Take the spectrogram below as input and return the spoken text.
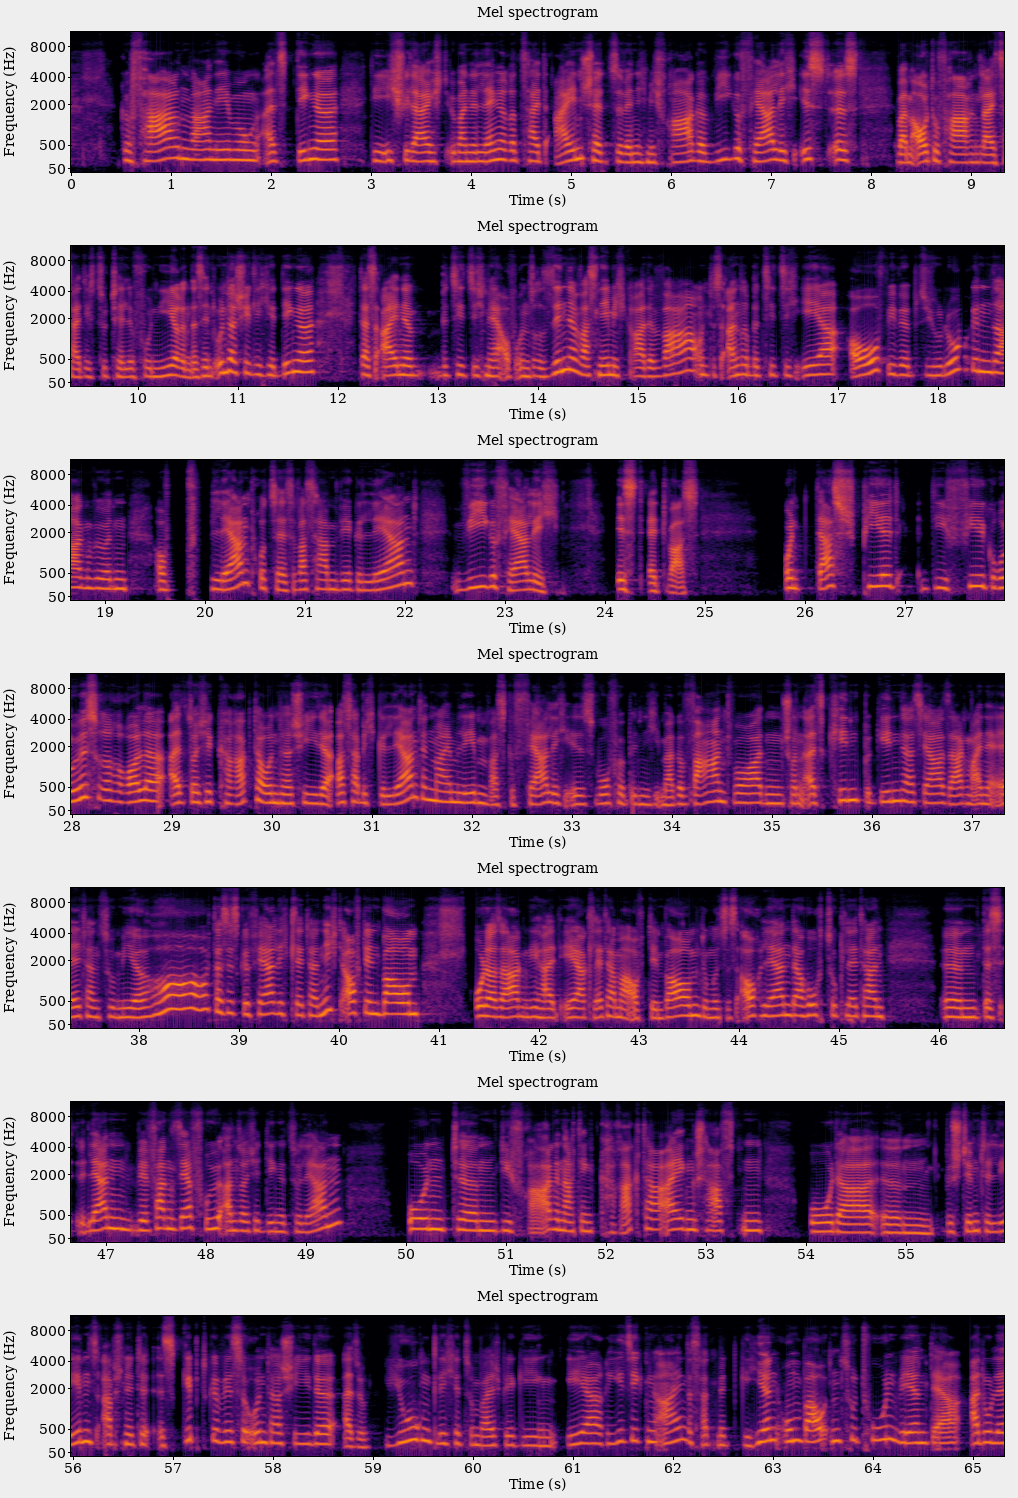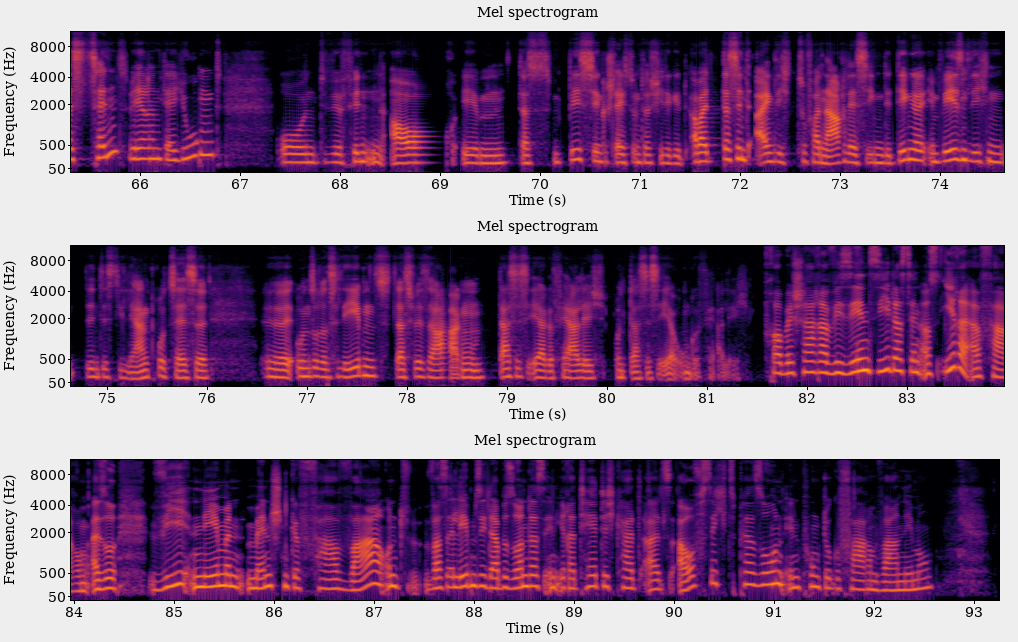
Gefahrenwahrnehmung als Dinge, die ich vielleicht über eine längere Zeit einschätze, wenn ich mich frage, wie gefährlich ist es, beim Autofahren gleichzeitig zu telefonieren. Das sind unterschiedliche Dinge. Das eine bezieht sich mehr auf unsere Sinne, was nehme ich gerade wahr, und das andere bezieht sich eher auf, wie wir Psychologinnen sagen würden, auf Lernprozesse. Was haben wir gelernt? Wie gefährlich ist etwas? Und das spielt die viel größere Rolle als solche Charakterunterschiede. Was habe ich gelernt in meinem Leben, was gefährlich ist? Wofür bin ich immer gewarnt worden? Schon als Kind beginnt das ja, sagen meine Eltern zu mir, oh, das ist gefährlich, kletter nicht auf den Baum. Oder sagen die halt eher, kletter mal auf den Baum, du musst es auch lernen, da hochzuklettern. Ähm, das lernen, wir fangen sehr früh an, solche Dinge zu lernen. Und ähm, die Frage nach den Charaktereigenschaften oder ähm, bestimmte Lebensabschnitte. Es gibt gewisse Unterschiede. Also Jugendliche zum Beispiel gehen eher Risiken ein. Das hat mit Gehirnumbauten zu tun während der Adoleszenz, während der Jugend. Und wir finden auch eben, dass es ein bisschen Geschlechtsunterschiede gibt. Aber das sind eigentlich zu vernachlässigende Dinge. Im Wesentlichen sind es die Lernprozesse, äh, unseres Lebens, dass wir sagen, das ist eher gefährlich und das ist eher ungefährlich. Frau Beschara, wie sehen Sie das denn aus Ihrer Erfahrung? Also wie nehmen Menschen Gefahr wahr und was erleben Sie da besonders in Ihrer Tätigkeit als Aufsichtsperson in puncto Gefahrenwahrnehmung?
